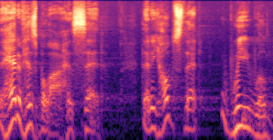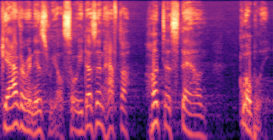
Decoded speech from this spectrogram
The head of Hezbollah has said that he hopes that we will gather in Israel so he doesn't have to hunt us down globally.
